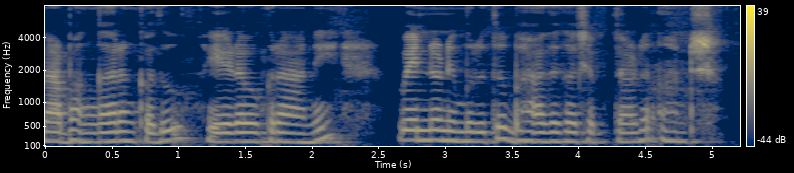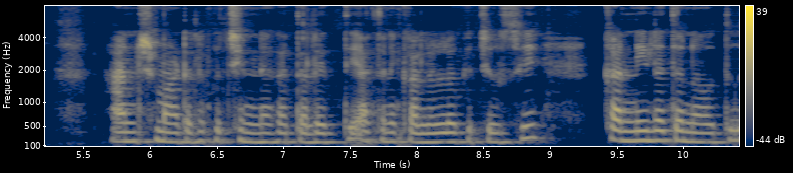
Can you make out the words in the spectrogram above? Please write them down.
నా బంగారం కదూ ఏడవకురా అని వెన్ను నిమురుతూ బాధగా చెప్తాడు అంశ్ అంశ్ మాటలకు చిన్నగా తలెత్తి అతని కళ్ళలోకి చూసి కన్నీళ్ళతో నవ్వుతూ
